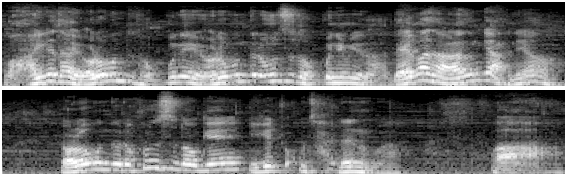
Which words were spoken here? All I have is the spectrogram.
와 이게 다 여러분들 덕분이에요. 여러분들의 훈수 덕분입니다. 내가 잘하는 게 아니야. 여러분들의 훈수 덕에 이게 조금 잘 되는 거야 와.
